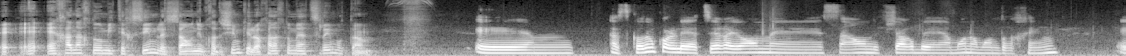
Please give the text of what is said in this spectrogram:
ואיך אנחנו מתייחסים לסאונדים חדשים, כאילו איך אנחנו מייצרים אותם? אמ, אז קודם כל לייצר היום אה, סאונד אפשר בהמון המון דרכים. אמ,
